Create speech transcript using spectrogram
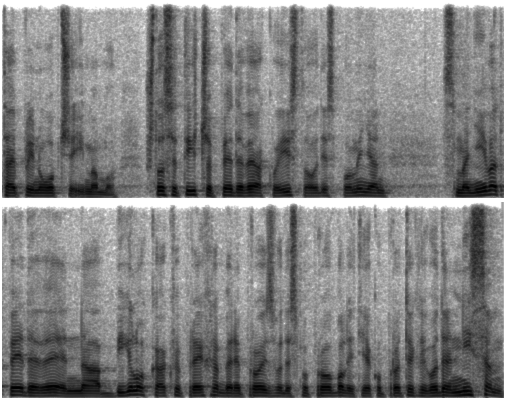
taj plin uopće imamo. Što se tiče PDV-a koji je isto ovdje spominjan, Smanjivati PDV na bilo kakve prehrambene proizvode smo probali tijekom proteklih godina. Nisam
